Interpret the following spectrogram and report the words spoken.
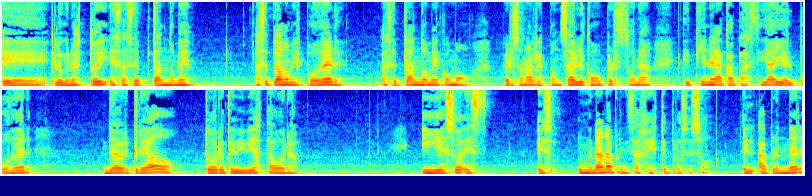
eh, lo que no estoy es aceptándome, aceptando mis poderes, aceptándome como persona responsable, como persona que tiene la capacidad y el poder de haber creado todo lo que viví hasta ahora. Y eso es, es un gran aprendizaje este proceso, el aprender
